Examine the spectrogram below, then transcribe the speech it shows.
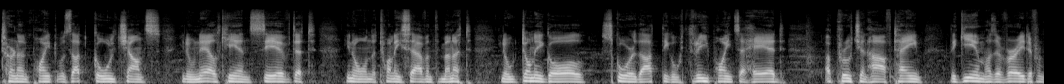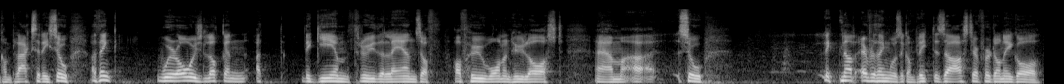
turning point was that goal chance. You know, Niall Kane saved it, you know, on the 27th minute. You know, Donegal scored that. They go three points ahead, approaching half time. The game has a very different complexity. So I think we're always looking at the game through the lens of, of who won and who lost. Um, uh, so like not everything was a complete disaster for Donegal.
